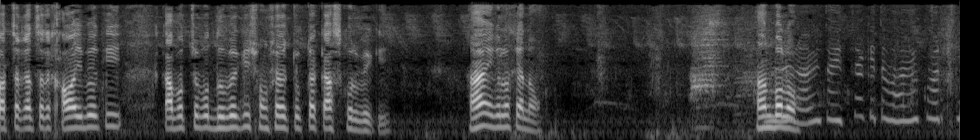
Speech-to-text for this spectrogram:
বাচ্চা কাচ্চারা খাওয়াইবে কি কাপড় চোপড় ধুবে কি সংসারের টুকটাক কাজ করবে কি? হ্যাঁ এগুলো কেন? এখন বলো। আমি তো ইচ্ছাকৃত ভাবে করছি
